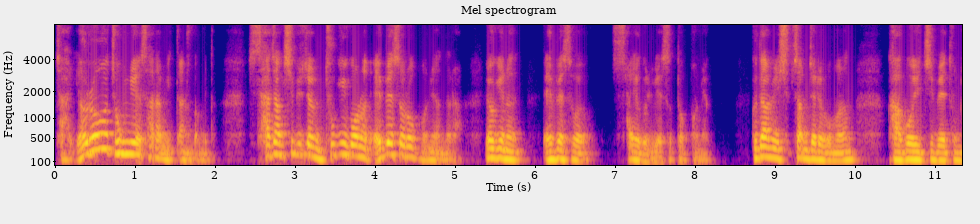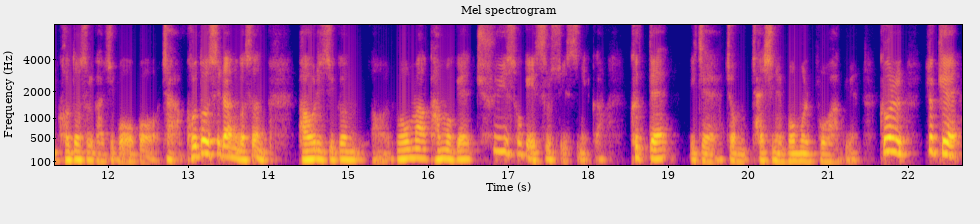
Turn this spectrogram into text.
자, 여러 종류의 사람이 있다는 겁니다. 4장 12절 두기고는 에베소로 보내느라 여기는 에베소 사역을 위해서 또 보내고 그 다음에 13절에 보면 가보의 집에 둔 겉옷을 가지고 오고 자 겉옷이라는 것은 바울이 지금 어, 로마 감옥의 추위 속에 있을 수 있으니까 그때 이제 좀 자신의 몸을 보호하기 위해 그걸 이렇게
